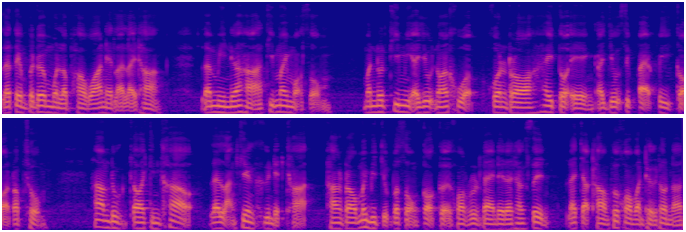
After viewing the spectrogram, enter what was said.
และเต็มไปด้วยมลภาวะในหลาย ๆ ทาง และมีเนื้อหาที่ไม่เหมาะสม มนุษย์ที่มีอายุน้อยขวบ ควรรอให้ตัวเองอายุ 18 ปีก่อนรับชม ห้ามดูตอนกินข้าว และหลังเที่ยงคืนเด็ดขาด ทางเราไม่มีจุดประสงค์ก่อเกิดความรุนแรงใด ๆ ทั้งสิ้น และจะทำเพื่อความบันเทิงเท่านั้น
